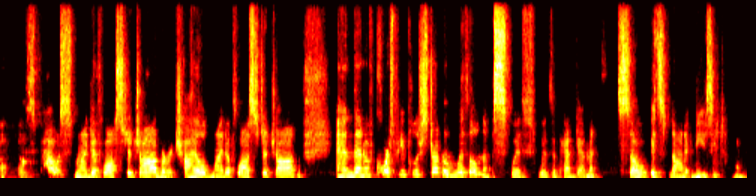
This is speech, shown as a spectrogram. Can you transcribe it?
a spouse might have lost a job or a child might have lost a job. And then, of course, people are struggling with illness, with, with the pandemic. So it's not an easy time.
